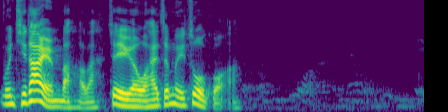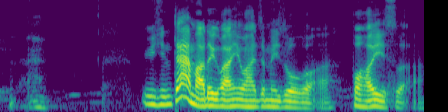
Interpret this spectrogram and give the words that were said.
问其他人吧，好吧，这个我还真没做过啊。运行代码这个玩意我还真没做过啊，不好意思啊。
